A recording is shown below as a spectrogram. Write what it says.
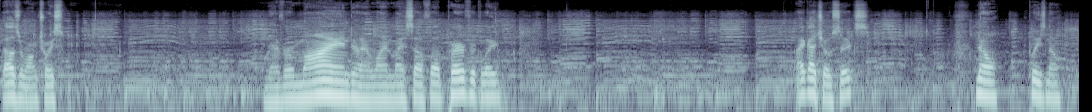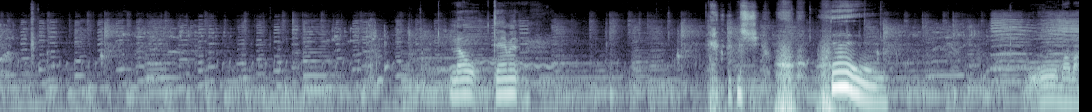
That was a wrong choice. Never mind, I lined myself up perfectly. I got you 06. No, please no. No, damn it. Ooh. Oh, mama.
